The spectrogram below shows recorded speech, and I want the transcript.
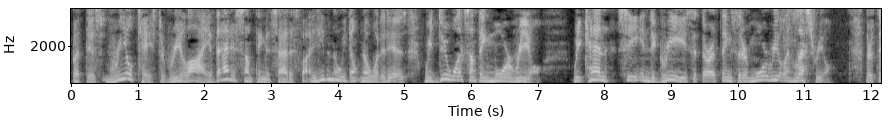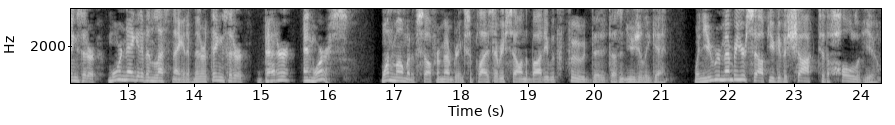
But this real taste of real I, that is something that satisfies. Even though we don't know what it is, we do want something more real. We can see in degrees that there are things that are more real and less real. There are things that are more negative and less negative. There are things that are better and worse. One moment of self-remembering supplies every cell in the body with food that it doesn't usually get. When you remember yourself, you give a shock to the whole of you.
